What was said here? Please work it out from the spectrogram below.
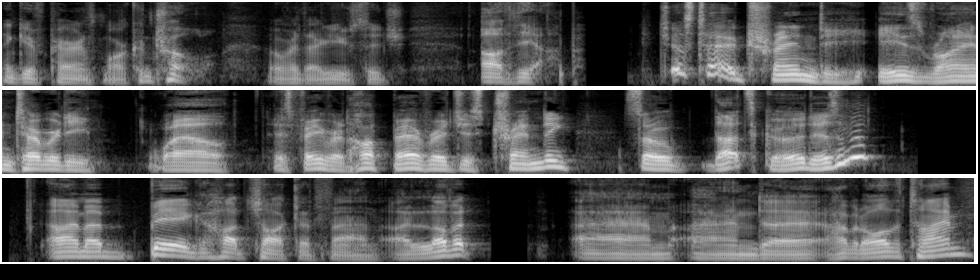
and give parents more control over their usage of the app. Just how trendy is Ryan Tubridy? Well, his favourite hot beverage is trending, so that's good, isn't it? I'm a big hot chocolate fan. I love it um, and uh, have it all the time.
